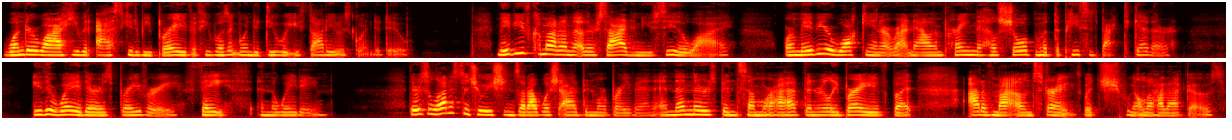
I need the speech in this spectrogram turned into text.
Wonder why he would ask you to be brave if he wasn't going to do what you thought he was going to do. Maybe you've come out on the other side and you see the why. Or maybe you're walking in it right now and praying that he'll show up and put the pieces back together. Either way, there is bravery, faith, in the waiting. There's a lot of situations that I wish I had been more brave in, and then there's been some where I have been really brave, but out of my own strength, which we all know how that goes.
